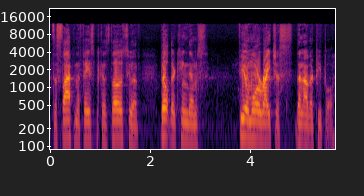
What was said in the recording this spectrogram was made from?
It's a slap in the face because those who have built their kingdoms feel more righteous than other people.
